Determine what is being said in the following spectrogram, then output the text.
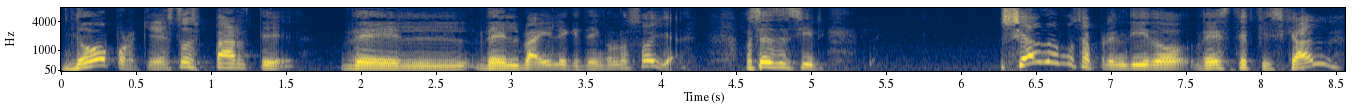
no porque esto es parte del, del baile que tienen con los Oya o sea es decir si algo hemos aprendido de este fiscal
